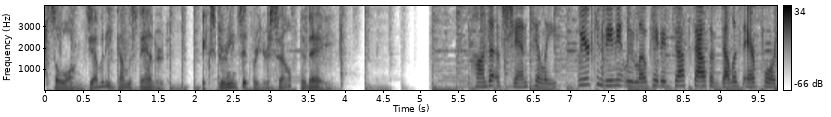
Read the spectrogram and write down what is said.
so longevity comes standard. Experience it for yourself today. Honda of Chantilly. We're conveniently located just south of Dulles Airport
